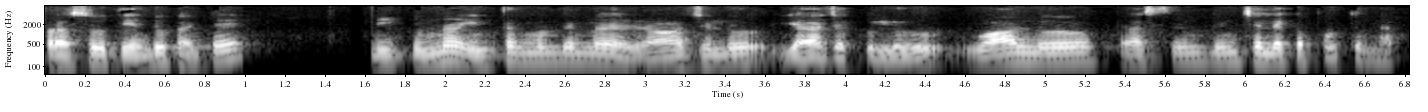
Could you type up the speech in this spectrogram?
ప్రసూతి. ఎందుకంటే నీకున్న ఇంతకు ముందున్న రాజులు యాజకులు వాళ్ళు ప్రసంగించలేకపోతున్నారు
